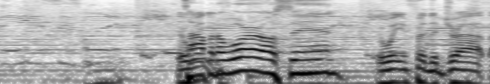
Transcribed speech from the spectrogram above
this is what it feels They're Top of the world, Sin. they're waiting for the drop.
